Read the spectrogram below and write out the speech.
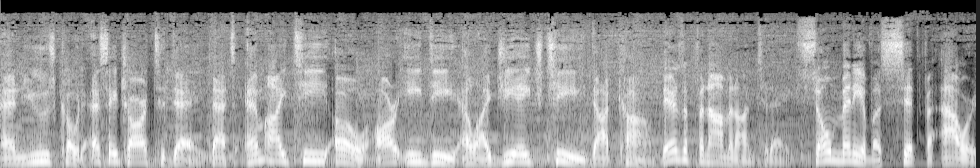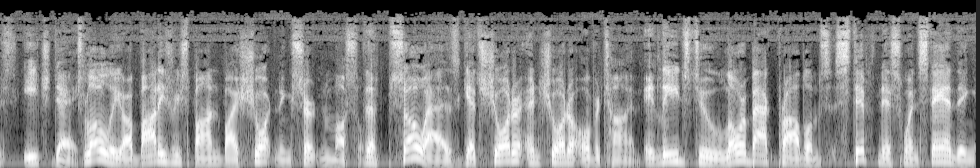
and use code SHR today. That's M I T O R E D L I G H T.com. There's a phenomenon today. So many of us sit for hours each day. Slowly, our bodies respond by shortening certain muscles. The psoas gets shorter and shorter over time. It leads to lower back problems, stiffness when standing,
